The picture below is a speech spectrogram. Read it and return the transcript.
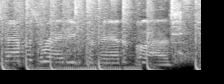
Cap is ready, command applies.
